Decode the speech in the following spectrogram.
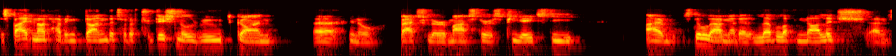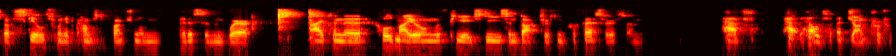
despite not having done the sort of traditional route, gone, uh, you know, bachelor, master's, PhD, I still am at a level of knowledge and sort of skills when it comes to functional medicine where I can uh, hold my own with PhDs and doctors and professors and have, held adjunct prof-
